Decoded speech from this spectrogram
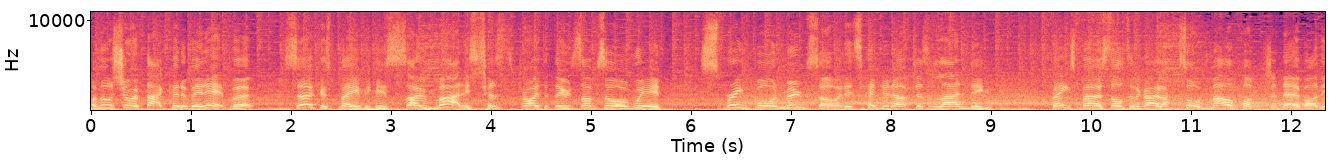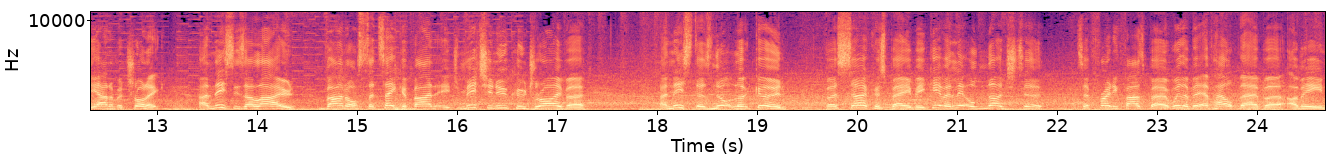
I'm not sure if that could have been it, but Circus Baby is so mad. It's just tried to do some sort of weird springboard moonsault, and it's ended up just landing face first onto the ground. Like a sort of malfunction there by the animatronic. And this is allowed Vanoss to take advantage. Michinoku driver. And this does not look good for Circus Baby. Give a little nudge to, to Freddy Fazbear with a bit of help there. But, I mean,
